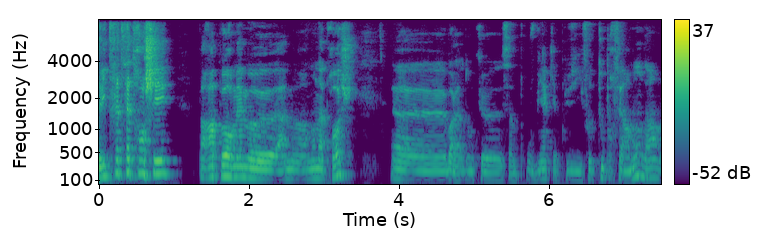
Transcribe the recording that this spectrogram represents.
avis très très tranchés par rapport même euh, à, mon approche. Euh, voilà, donc euh, ça me prouve bien qu'il plus, il faut tout pour faire un monde, hein.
